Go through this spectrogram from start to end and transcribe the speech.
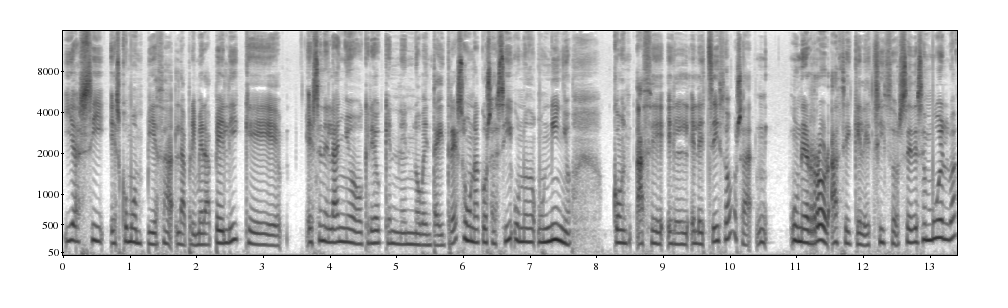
Y así es como empieza la primera peli que es en el año, creo que en el 93 o una cosa así, un niño hace el, el, hechizo, o sea, un error hace que el hechizo se desenvuelva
